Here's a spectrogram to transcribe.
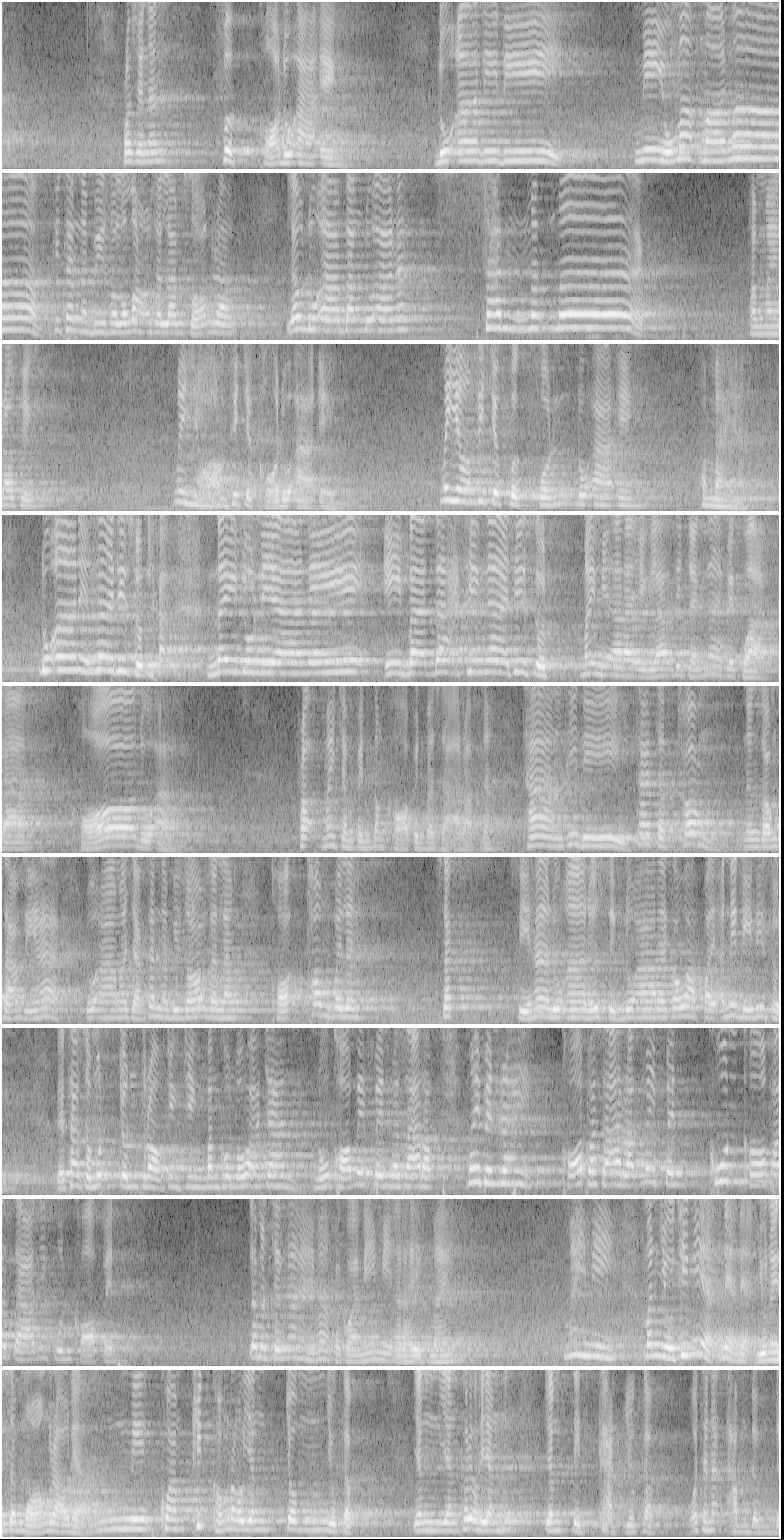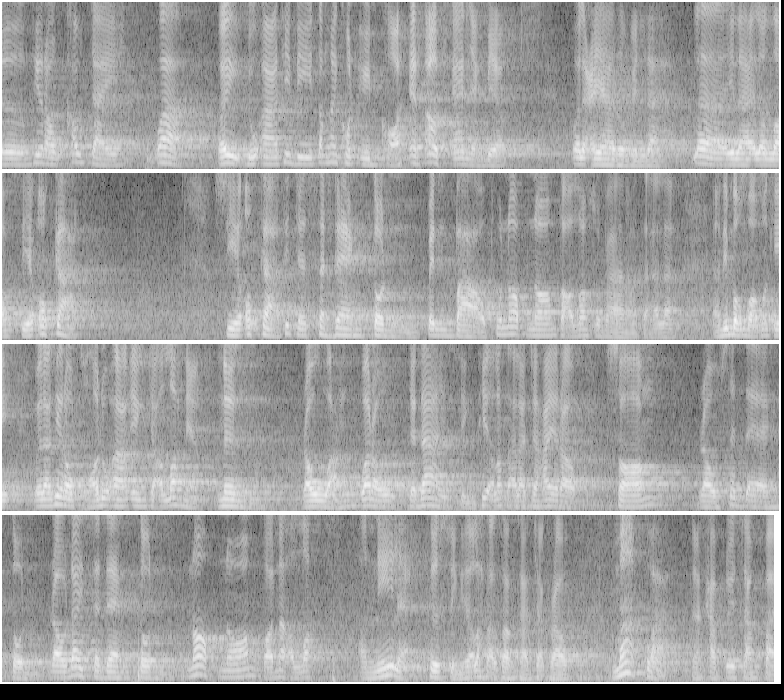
เพราะฉะนั้นฝึกขอดุอาเองดุอาดีๆ มีอยู่มากมายมากที่ท่านนบีสุลต่านอัลลัมสอนเรา แล้วดุอาบางดุอานะ สั้นมากๆ ทำไมเราถึง ไม่ยอมที่จะขอดุอาเอง ไม่ยอมที่จะฝึกฝนดุอาเองทำไมอะดุอานี่ง่ายที่สุดแล้ว ในดุนยานี้ อิบาดะที่ง่ายที่สุด ไม่มีอะไรอีกแล้ว ที่จะง่ายไปกว่าการขอดุอา เพราะไม่จำเป็นต้องขอเป็นภาษาอาหรับนะ ทางที่ดีถ้าจะท่องหนึ่งสองสามสี่ห้าดูอามาจากท่านนบีสุลต่านขอท่องไปเลย สัก สี่ห้าดูอาหรือสิบดูอาอะไรก็ว่าไป อันนี้ดีที่สุด แต่ถ้าสมมติจนตรอกจริง ๆ บางคนบอกว่าอาจารย์ หนูขอไม่เป็นภาษาอาหรับไม่เป็นไร ขอภาษาอาหรับไม่เป็นคุณขอภาษาที่คุณขอเป็น แล้วมันจะง่ายมากไปกว่านี้มีอะไรอีกไหมไม่มี มันอยู่ที่เนี่ยเนี่ยเนี่ยอยู่ในสมองเราเนี่ย มีความคิดของเรายังจมอยู่กับ ยังยังเขาเรียกว่ายังยังติดขัดอยู่กับวัฒนธรรมเดิมๆที่เราเข้าใจว่า เอ้ยดูอาที่ดีต้องให้คนอื่นขอให้เราแทนอย่างเดียววะลัยยาตุบิลละละอิลาอิลลอฮ์เสียโอกาส เสียโอกาสที่จะแสดงตนเป็นบ่าวผู้นอบน้อมต่ออัลลอฮ์สุบฮานาอัลลอฮ์อย่างที่ผมบอกเมื่อกี้ เวลาที่เราขอดูอาเองจากอัลลอฮ์เนี่ยหนึ่งเราหวังว่าเราจะได้สิ่งที่อัลลอฮฺตาลาจะให้เราสองเราแสดงตน เราได้แสดงตนนอบน้อมต่อหน้าอัลลอฮ์อันนี้แหละคือสิ่งที่อัลลอฮฺต้องการจากเรามากกว่านะครับด้วยซ้ำไป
